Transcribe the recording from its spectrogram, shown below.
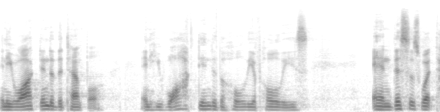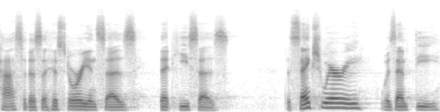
And he walked into the temple and he walked into the Holy of Holies. And this is what Tacitus, a historian, says that he says the sanctuary was empty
